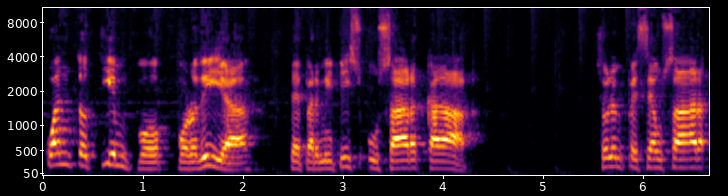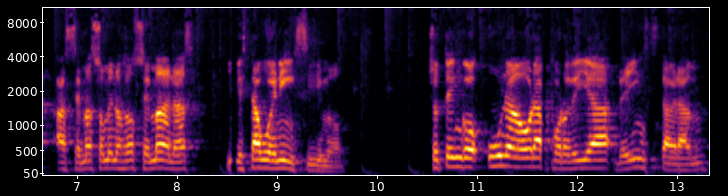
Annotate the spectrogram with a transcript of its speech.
cuánto tiempo por día te permitís usar cada app. Yo lo empecé a usar hace más o menos dos semanas y está buenísimo. Yo tengo una hora por día de Instagram,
